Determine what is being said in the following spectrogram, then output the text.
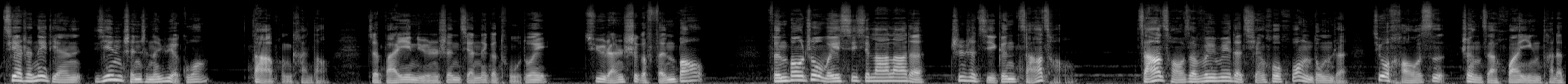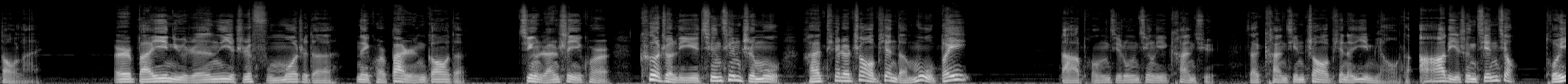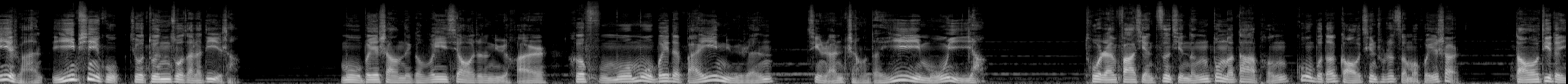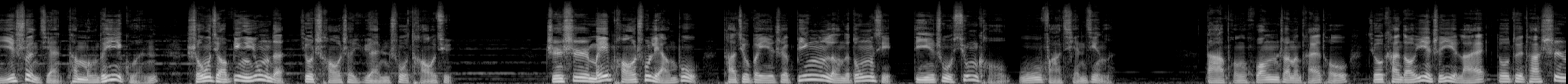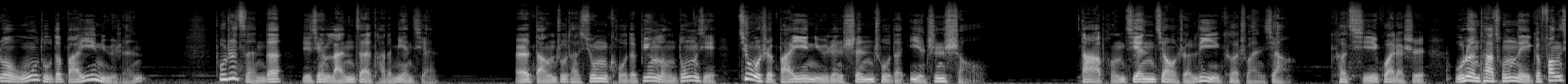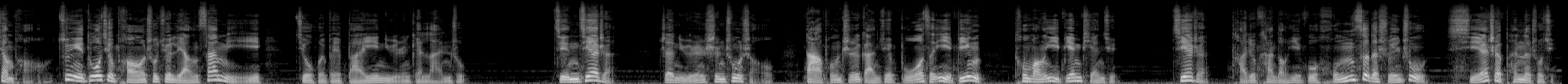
借着那点阴沉沉的月光，大鹏看到这白衣女人身前那个土堆，居然是个坟包。坟包周围稀稀拉拉的支着几根杂草。杂草在微微的前后晃动着，就好似正在欢迎他的到来。而白衣女人一直抚摸着的那块半人高的，竟然是一块刻着李青青之墓、还贴着照片的墓碑。大鹏集中精力看去，在看清照片的一秒，他啊的一声尖叫，腿一软，一屁股就蹲坐在了地上。墓碑上那个微笑着的女孩和抚摸墓碑的白衣女人竟然长得一模一样。突然发现自己能动的大鹏顾不得搞清楚是怎么回事倒地的一瞬间，他猛地一滚，手脚并用的就朝着远处逃去。只是没跑出两步，他就被一只冰冷的东西抵住胸口，无法前进了。大鹏慌张的抬头，就看到一直以来都对他视若无睹的白衣女人，不知怎的已经拦在他的面前，而挡住他胸口的冰冷东西，就是白衣女人伸出的一只手。大鹏尖叫着，立刻转向。可奇怪的是，无论他从哪个方向跑，最多就跑出去两三米。就会被白衣女人给拦住。紧接着，这女人伸出手，大鹏只感觉脖子一冰，头往一边偏去。接着，他就看到一股红色的水柱斜着喷了出去。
